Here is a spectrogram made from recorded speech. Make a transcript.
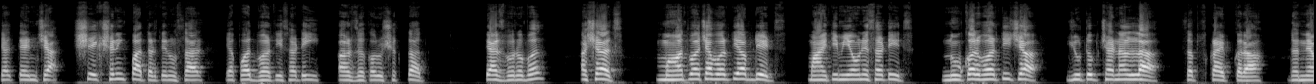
त्या त्यांच्या शैक्षणिक पात्रतेनुसार या पदभरतीसाठी अर्ज करू शकतात. त्याचबरोबर अशाच महत्त्वाच्या भरती अपडेट्स माहिती मिळवण्यासाठीच नोकर भरतीच्या यूट्यूब चॅनलला सबस्क्राईब करा. धन्यवाद.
